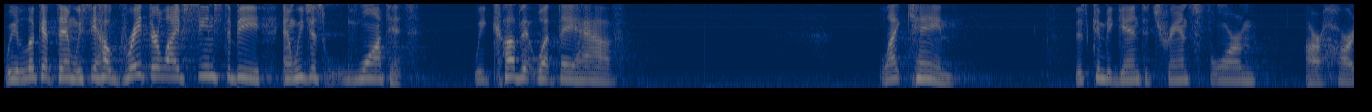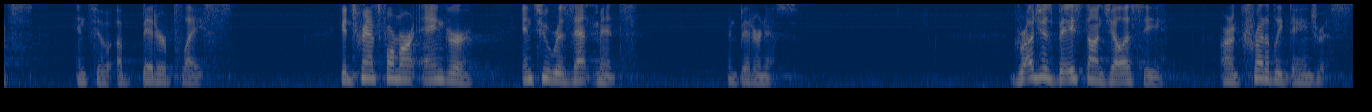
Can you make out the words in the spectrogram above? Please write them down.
we look at them, we see how great their life seems to be, and we just want it. We covet what they have. Like Cain, this can begin to transform our hearts into a bitter place. It can transform our anger into resentment and bitterness. Grudges based on jealousy are incredibly dangerous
